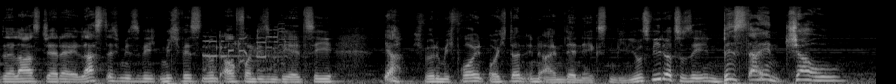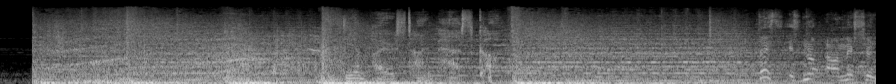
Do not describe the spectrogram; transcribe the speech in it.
The Last Jedi? Lasst es mich, mich wissen und auch von diesem DLC. Ja, ich würde mich freuen, euch dann in einem der nächsten Videos wiederzusehen. Bis dahin, ciao! The Empire's time has come. This is not our mission.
